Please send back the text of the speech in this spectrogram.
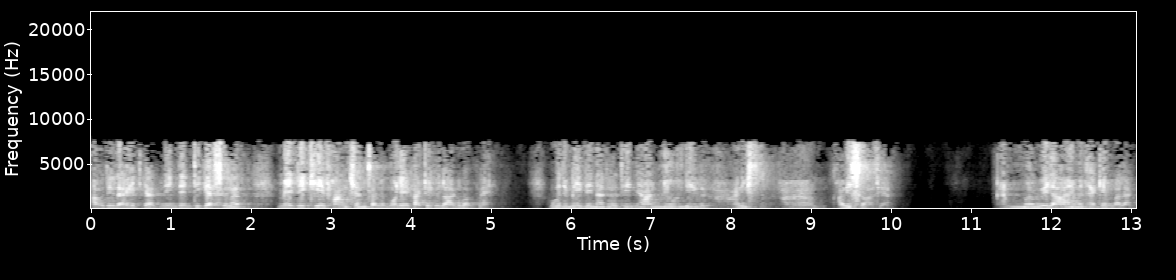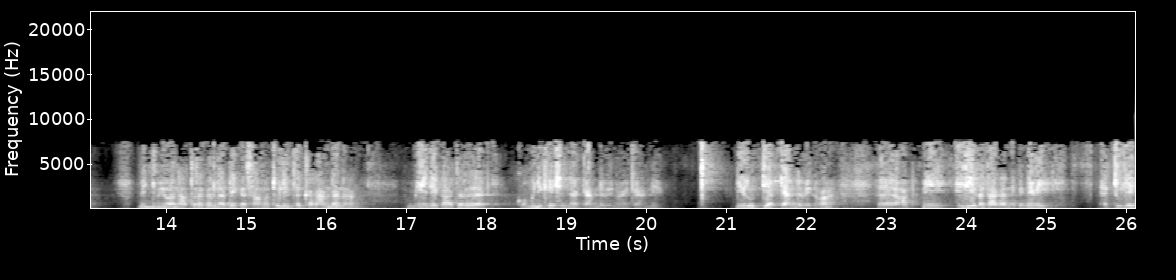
අවදි වෙලා හිටියත් නිින්දෙන් තිගැස්සුනත් මේ දෙකේ ෆන්ක්ෂන්ස් වල මොලේ කටයුතු වල අඩුවක් නැහැ. මොකද මේ දෙන්න අතර තියෙන අන්‍යෝන්‍ය අනිස් අවිශ්වාසය. හැම වෙලාවෙම තැකෙන් බලන්නේ. මෙන්න මේවා නතර කරලා දෙක සමතුලිත කරන්න නම් මේ දෙක අතර කොමියුනිකේෂන් එකක් ගන්න වෙනවා ඒ කියන්නේ නිරුත්තියක් ගන්න වෙනවා අපි මේ එළිය කතා කරන එක නෙවෙයි ඇතුලේ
